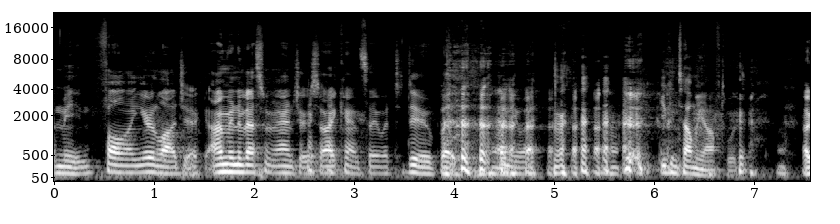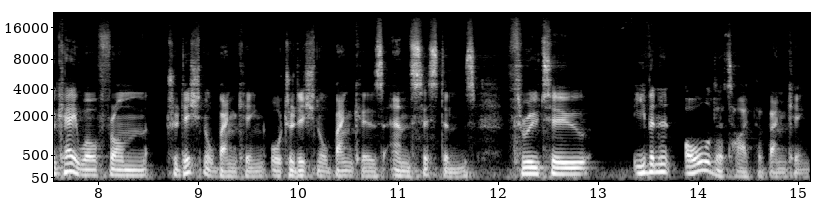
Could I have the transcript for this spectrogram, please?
I mean, following your logic, I'm an investment manager, so I can't say what to do. But anyway, you can tell me afterwards. Okay, well, from traditional banking or traditional bankers and systems through to even an older type of banking.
